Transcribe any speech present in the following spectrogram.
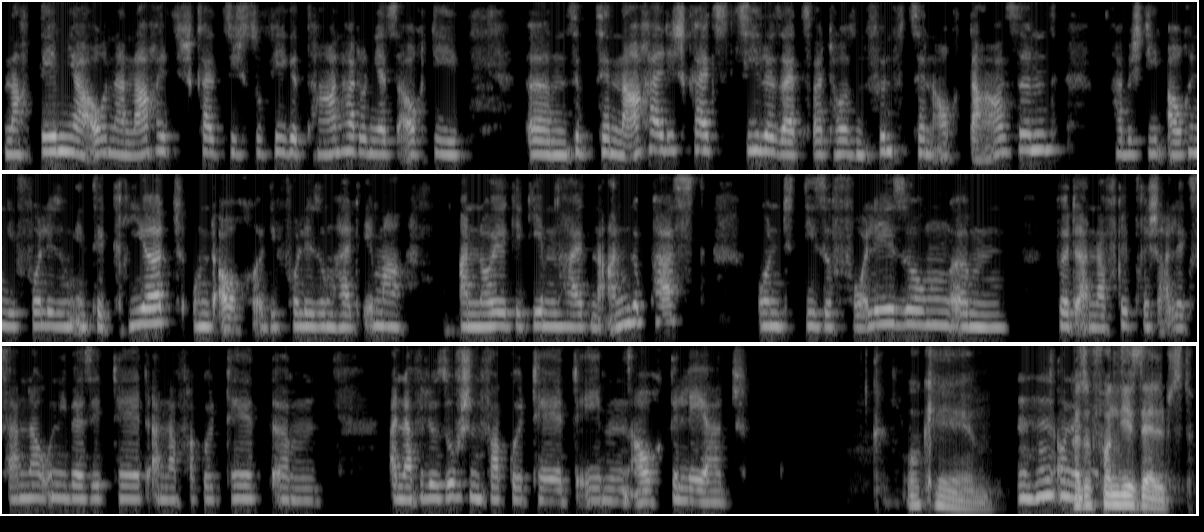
nachdem ja auch in der Nachhaltigkeit sich so viel getan hat und jetzt auch die ähm, 17 Nachhaltigkeitsziele seit 2015 auch da sind, habe ich die auch in die Vorlesung integriert und auch die Vorlesung halt immer an neue Gegebenheiten angepasst. Und diese Vorlesung ähm, wird an der Friedrich-Alexander-Universität, an der Fakultät, ähm, an der Philosophischen Fakultät eben auch gelehrt. Okay. Mhm, also von dir selbst?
